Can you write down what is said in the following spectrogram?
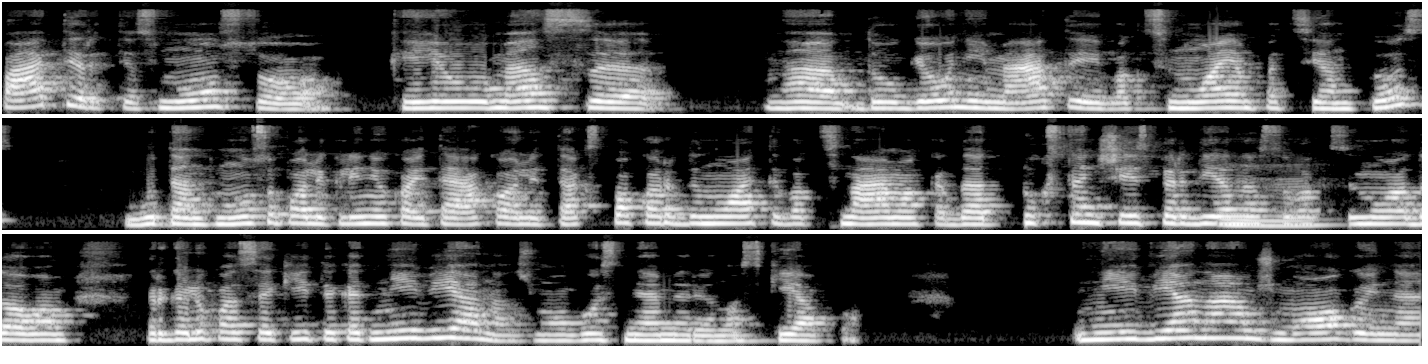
patirtys mūsų kai jau mes na daugiau nei metai vakcinuojam pacientus būtent mūsų poliklinikoj teko litexpo koordinuoti vakcinavimą kada tūkstančiais per dieną suvakcinuodavom. Ir galiu pasakyti kad nei vienas žmogus nemirė nuo skiepo. Nei vienam žmogui ne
